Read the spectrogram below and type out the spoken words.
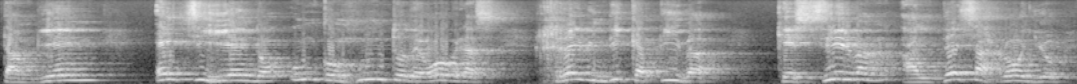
también exigiendo un conjunto de obras reivindicativas que sirvan al desarrollo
